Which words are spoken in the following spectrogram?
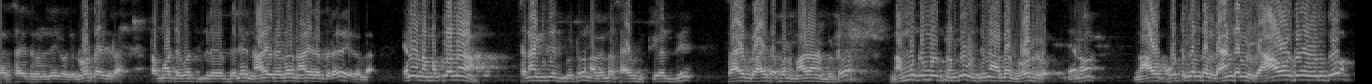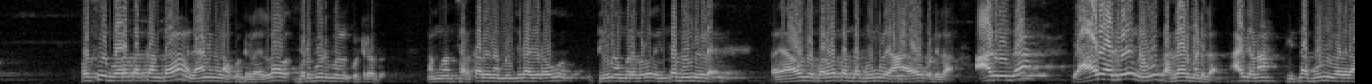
ವ್ಯವಸಾಯದಲ್ಲಿ ಇವಾಗ ನೋಡ್ತಾ ಇದ್ದೀರಾ, ಟೊಮಾಟೊ ಇವತ್ತಿನ ಬೆಲೆ ನಾಳೆ ಇರಲ್ಲ, ನಾಳೆ ಇರೋ ಬೆಲೆ ಇರಲ್ಲ. ಏನೋ ನಮ್ಮ ಮಕ್ಕಳನ್ನ ಚೆನ್ನಾಗಿದೆ ಅಂದ್ಬಿಟ್ಟು ನಾವೆಲ್ಲ ಸಾಹೇಬ್ರು ಕೇಳಿದ್ವಿ. ಸಾಹೇಬ್ರು ಆಯ್ತಪ್ಪ ಮಾಡೋಣ ಅಂದ್ಬಿಟ್ಟು ನಮ್ಮ ಗಮನ ತಂದು ಒಂದಿನ ಎಲ್ಲ ನೋಡಿದ್ರು. ಏನೋ ನಾವು ಕೊಟ್ಟಿರೋಂಥ ಲ್ಯಾಂಡಲ್ಲಿ ಯಾವುದೇ ಒಂದು ಫಸಲು ಬರತಕ್ಕಂಥ ಲ್ಯಾಂಡ್ಗಳು ನಾವು ಕೊಟ್ಟಿರೋ ಎಲ್ಲ ಬರ್ಬೂಡಿ ಮೇಲೆ ಕೊಟ್ಟಿರೋದು. ನಮ್ಗೊಂದು ಸರ್ಕಾರದಿಂದ ಮಂಜೂರಾಗಿರೋವು ಪಿ ನಂಬರ್ಗಳು ಇಂಥ ಭೂಮಿಗಳೇ. ಯಾವುದು ಫಲವತ್ತಂತ ಭೂಮಿಗಳು ಯಾವ ಕೊಟ್ಟಿಲ್ಲ. ಆದ್ರಿಂದ ಯಾರೇ ಆಗಲಿ ನಾವು ತಕರಾರು ಮಾಡಿಲ್ಲ. ಆಯ್ತಣ್ಣ ಭೂಮಿ ಭೂಮಿಗಳ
